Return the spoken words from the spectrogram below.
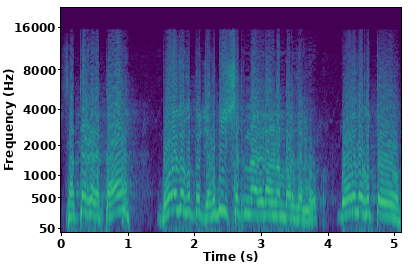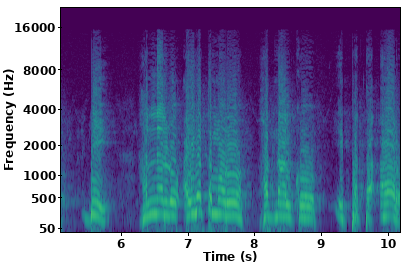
ಸತ್ಯ ಕರೆತ ಬೋಳದ ಗುತ್ತು ಜಗದೀಶ್ ಶೆಟ್ಟನ ಎರಡರ ನಂಬರ್ದಲ್ಲೂ ಬೋಳದ ಗುತ್ತು ಬಿ ಹನ್ನೆರಡು ಐವತ್ತ ಮೂರು ಹದಿನಾಲ್ಕು ಇಪ್ಪತ್ತ ಆರು.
